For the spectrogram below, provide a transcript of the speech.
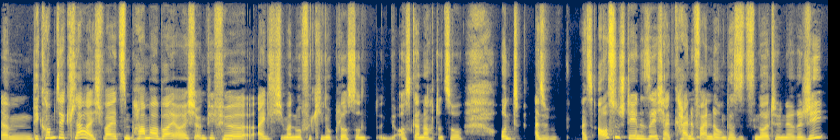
ähm, wie kommt ihr klar? Ich war jetzt ein paar Mal bei euch irgendwie für, mhm. eigentlich immer nur für Kino Plus und die Oscar-Nacht und so. Und also als Außenstehende sehe ich halt keine Veränderung. Da sitzen Leute in der Regie,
